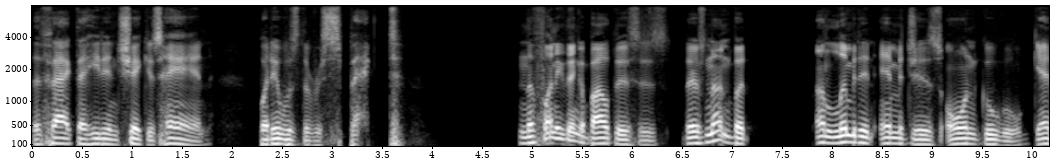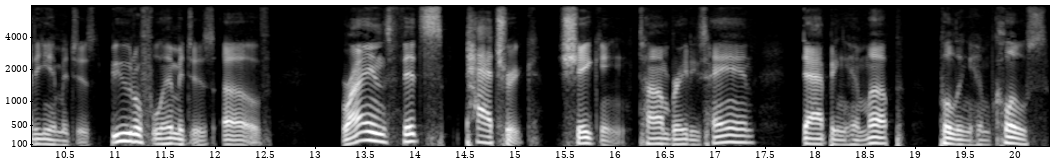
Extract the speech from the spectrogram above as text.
the fact that he didn't shake his hand, but it was the respect. And the funny thing about this is there's nothing but unlimited images on Google, Getty images, beautiful images of Ryan Fitzpatrick shaking Tom Brady's hand, dapping him up, pulling him close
